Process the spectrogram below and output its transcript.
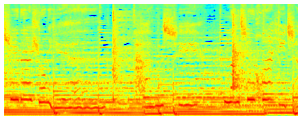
去的容颜叹息冷清化一场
